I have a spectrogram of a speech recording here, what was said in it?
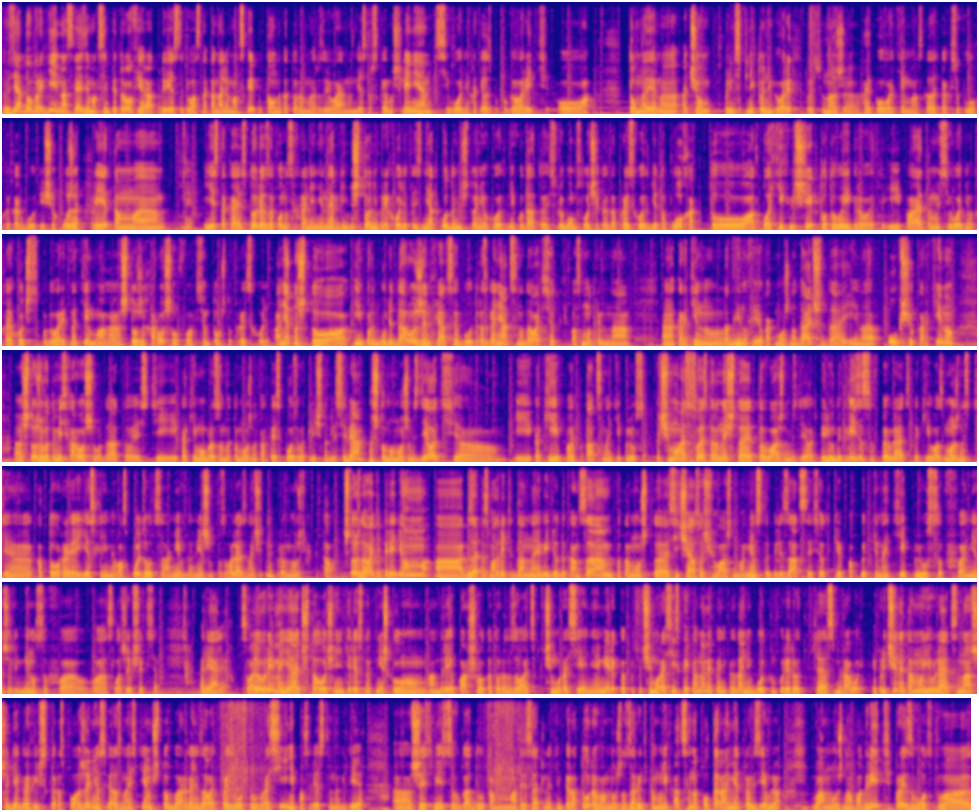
Друзья, добрый день, на связи Максим Петров. Я рад приветствовать вас на канале Max Capital, на котором мы развиваем инвесторское мышление. Сегодня хотелось бы поговорить о том, наверное, о чем, в принципе, никто не говорит. То есть у нас же хайповая тема сказать, как все плохо и как будет еще хуже. При этом э, есть такая история закона сохранения энергии. Ничто не приходит из ниоткуда, ничто не уходит в никуда. То есть в любом случае, когда происходит где-то плохо, то от плохих вещей кто-то выигрывает. И поэтому сегодня вот хочется поговорить на тему, а что же хорошего во всем том, что происходит. Понятно, что импорт будет дороже, инфляция будет разгоняться, но давайте все-таки посмотрим на а, картину, отодвинув ее как можно дальше, да, и на общую картину, что же в этом есть хорошего, да, то есть и каким образом это можно как-то использовать лично для себя, что мы можем сделать э, и какие попытаться найти плюсы. Почему я со своей стороны считаю это важным сделать? В периоды кризисов появляются такие возможности, которые, если ими воспользоваться, они в дальнейшем позволяют значительно приумножить капитал. Что ж, давайте перейдем. А, обязательно смотрите данное видео до конца, потому что сейчас очень важный момент стабилизации, все-таки попытки найти плюсов, нежели минусов в сложившихся реалиях. В свое время я читал очень интересную книжку Андрея Паршева, которая называется «Почему Россия, а не Америка? Почему российская экономика никогда не будет конкурировать э, с мировой?». И причиной тому является наше географическое расположение, связанное с тем, чтобы организовать производство в России непосредственно, где 6 э, месяцев в году там отрицательная температура, вам нужно зарыть коммуникации на полтора метра в землю, вам нужно обогреть производство,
